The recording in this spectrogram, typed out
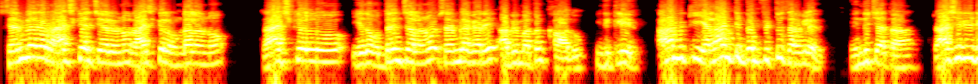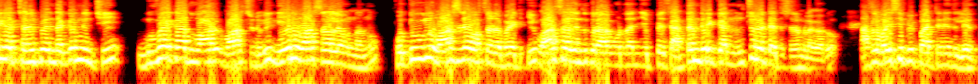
షర్మిల గారు రాజకీయాలు చేయాలనో రాజకీయాలు ఉండాలనో రాజకీయాల్లో ఏదో ఉద్ధరించాలనో షర్మిల గారి అభిమతం కాదు. ఇది క్లియర్ ఆమెకి ఎలాంటి బెనిఫిట్ జరగలేదు. ఎందుచేత? రాజశేఖర రెడ్డి గారు చనిపోయిన దగ్గర నుంచి నువ్వే కాదు వారసుడివి నేను వారసురాలే ఉన్నాను. పొద్దుగులు వారసుడే వస్తాడు బయటికి వారసాలు ఎందుకు రాకూడదు అని చెప్పేసి అడ్డం తిరిగి నుంచున్నట్టయితే షర్మిల గారు అసలు వైసీపీ పార్టీ అనేది లేదు.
